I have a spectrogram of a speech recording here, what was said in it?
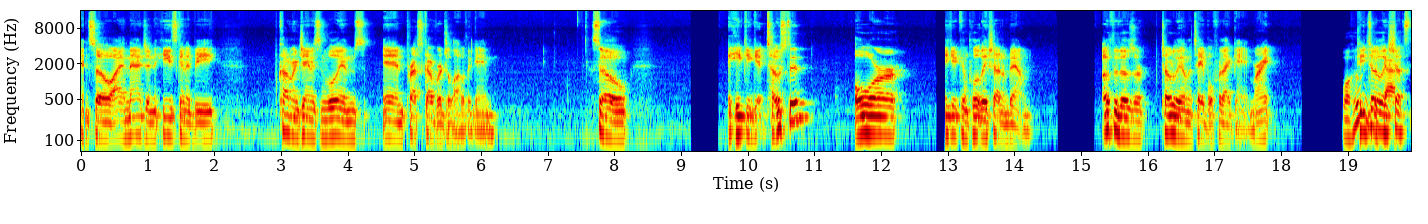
And so I imagine he's going to be covering Jameson Williams in press coverage a lot of the game. So he could get toasted or he could completely shut him down. Both of those are totally on the table for that game, right? Well, who if he totally shuts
